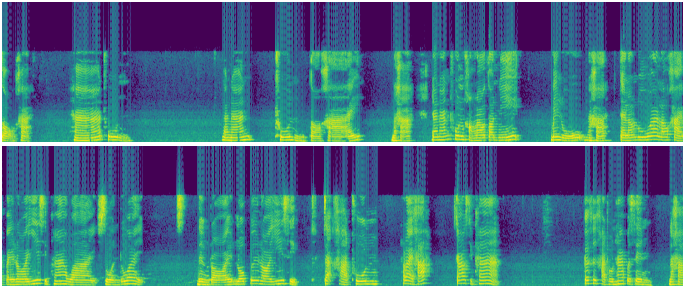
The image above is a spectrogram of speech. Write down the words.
สองค่ะ หาทุน ดังนั้นทุนต่อขายนะคะ ดังนั้นทุนของเราตอนนี้ไม่รู้นะคะ แต่เรารู้ว่าเราขายไป 125y ส่วนด้วย 100 ลบด้วย 120 จะขาดทุนเท่าไหร่คะ 95 ก็คือขาดทุน 5%นะคะ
